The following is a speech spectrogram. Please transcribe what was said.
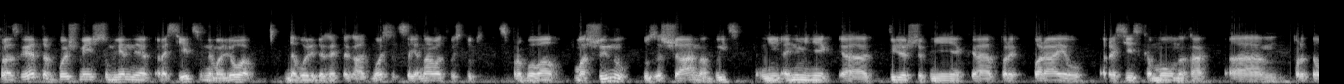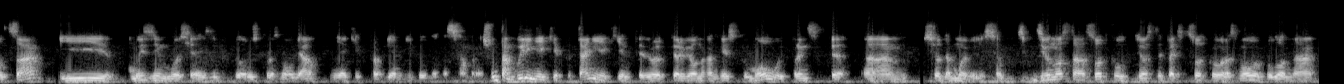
праз гэта больш-менш сумленныя расейцы намалёва даволі до гэтага адносяцца я нават вось тут спрабаваў машину у ЗША набыць мяне дилершип неяк параіў расійскамоўнага продаўца і мы з ім вось я беларуску размаўляў ніякіх праблем не было насамрэч ну, там былі нейкія пытанні якія перавёл на англійскую мову і прынцыпе все дамовіліся 90соткаў 95соткаў размовы было на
